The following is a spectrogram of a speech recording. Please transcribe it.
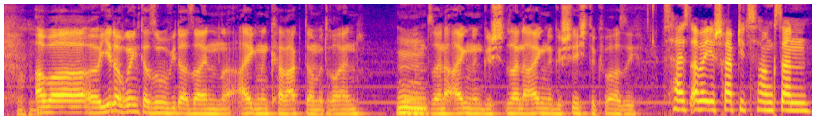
Aber äh, jeder bringt da so wieder seinen eigenen Charakter mit rein. Und seine, eigenen, seine eigene Geschichte quasi. Das heißt aber, ihr schreibt die Songs dann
